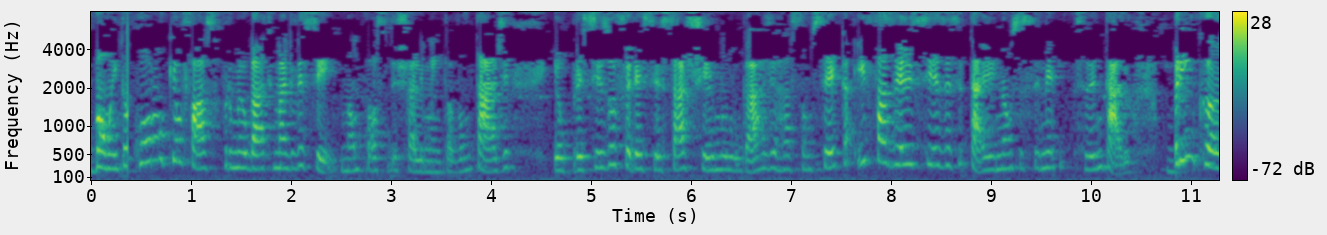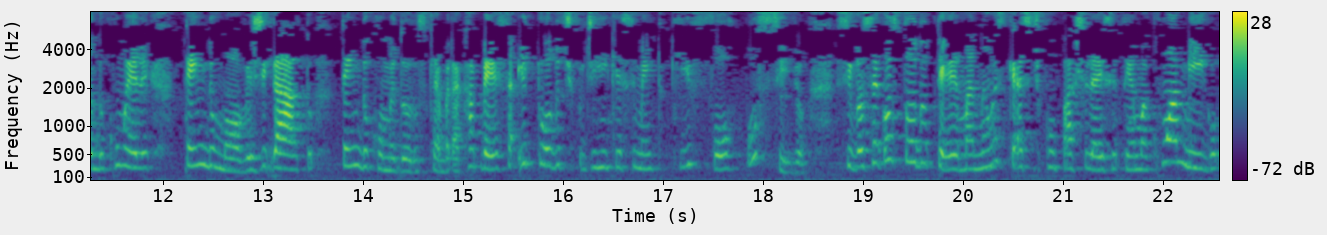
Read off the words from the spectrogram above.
Bom, então como que eu faço para o meu gato emagrecer? Não posso deixar alimento à vontade, eu preciso oferecer sachê no lugar de ração seca e fazer ele se exercitar, ele não ser sedentário. Brincando com ele, tendo móveis de gato, tendo comedouros quebra-cabeça e todo tipo de enriquecimento que for possível. Se você gostou do tema, não esquece de compartilhar esse tema com um amigo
